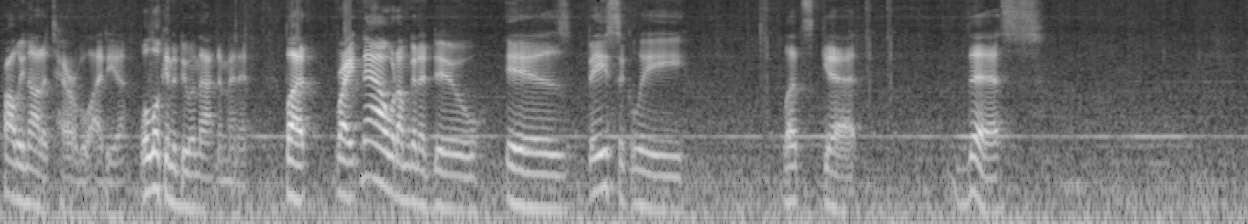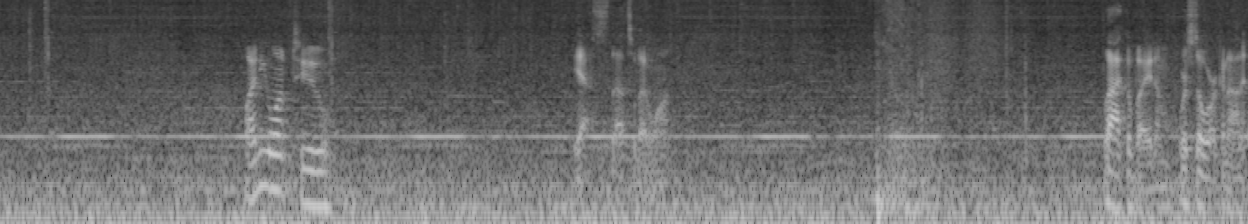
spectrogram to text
Probably not a terrible idea. We'll look into doing that in a minute. But right now what I'm going to do is basically let's get this. Why do you want to... Yes, that's what I want. Lack of item. We're still working on it.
